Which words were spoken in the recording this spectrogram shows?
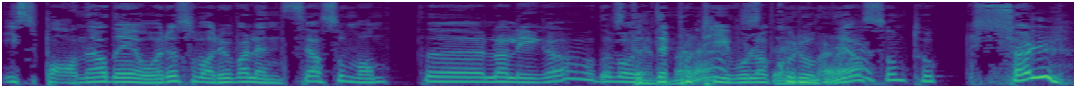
i Spania det året så var det jo Valencia som vant eh, La Liga, og det var jo Deportivo det, La Coronia Coruña som tok sølv.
